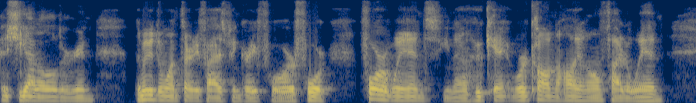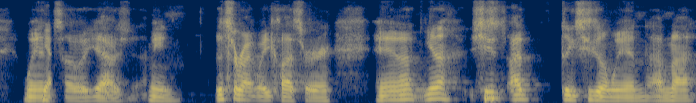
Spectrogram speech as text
as she got older, and the move to 135 has been great for. Four four wins, you know, who can't? we're calling the Holly Holm fight a win, win. Yeah. So yeah, I mean, it's the right weight class for her, and uh, you know, she's I think she's going to win. I'm not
